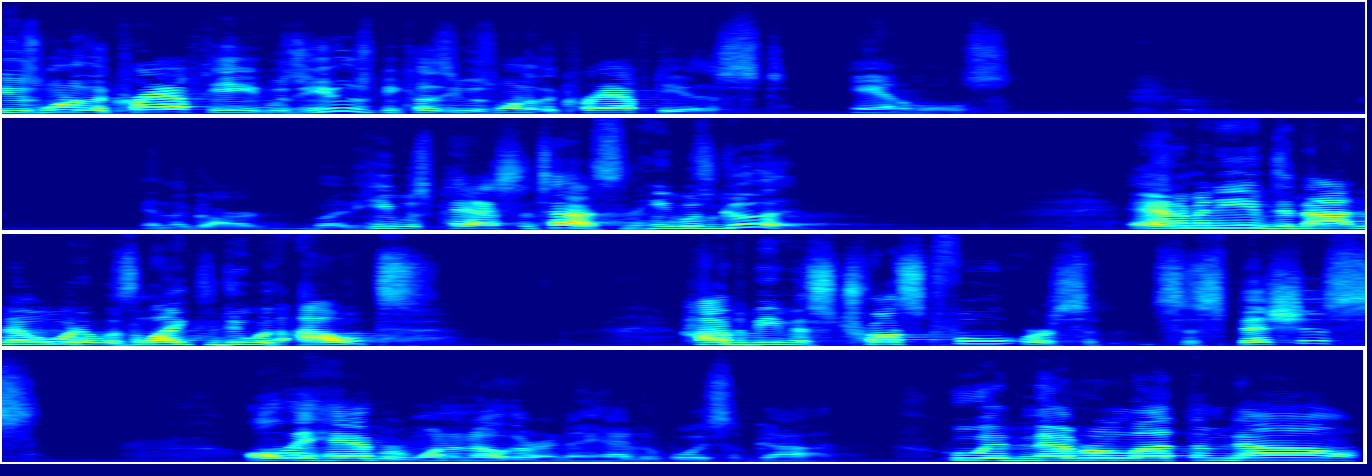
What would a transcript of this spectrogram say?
He was one of the crafty, he was used because he was one of the craftiest animals in the garden. But he was past the test, and he was good. Adam and Eve did not know what it was like to do without, how to be mistrustful or suspicious. All they had were one another, and they had the voice of God, who had never let them down.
